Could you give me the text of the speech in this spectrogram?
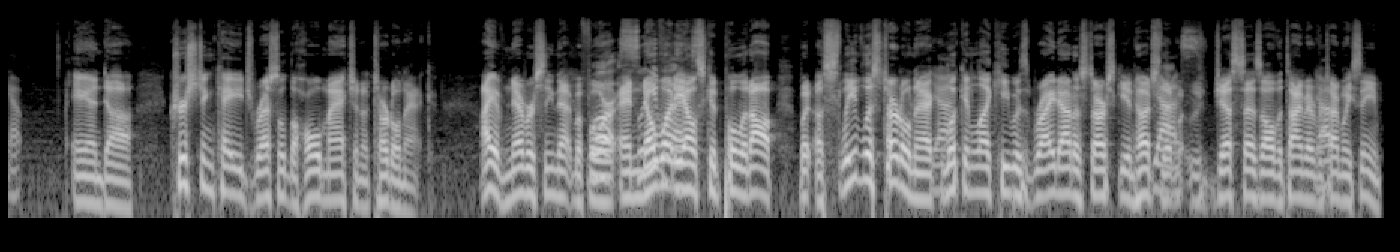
Yep. and uh, Christian Cage wrestled the whole match in a turtleneck. I have never seen that before, Well, and nobody else could pull it off. But a sleeveless turtleneck, Yeah. looking like he was right out of Starsky and Hutch, Yes. that Jess says all the time every Yep. time we see him.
